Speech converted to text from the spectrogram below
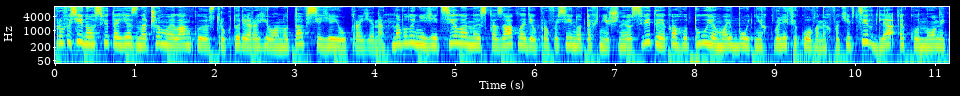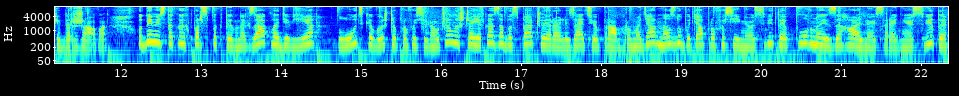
Професійна освіта є значимою ланкою у структурі регіону та всієї України. На Волині є ціла низка закладів професійно-технічної освіти, яка готує майбутніх кваліфікованих фахівців для економіки держави. Одним із таких перспективних закладів є Луцьке вище професійне училище, яке забезпечує реалізацію прав громадян на здобуття професійної освіти, повної загальної середньої освіти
